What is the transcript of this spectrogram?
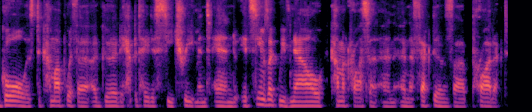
goal is to come up with a, a good hepatitis C treatment, and it seems like we've now come across a, an, an, effective uh, product.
